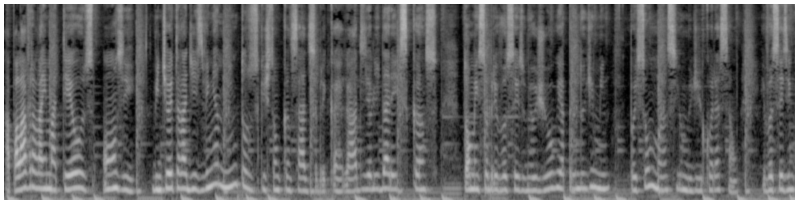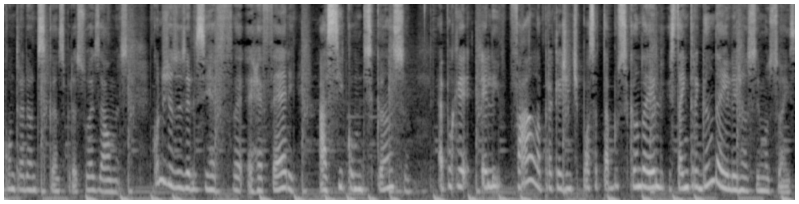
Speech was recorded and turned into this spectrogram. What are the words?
A palavra lá em Mateus 11, 28, ela diz: Venha a mim todos os que estão cansados e sobrecarregados, e eu lhes darei descanso. Tomem sobre vocês o meu jugo e aprendam de mim, pois sou manso e humilde de coração, e vocês encontrarão descanso para suas almas. Quando Jesus ele se refere a si como descanso, é porque ele fala para que a gente possa estar tá buscando a ele, estar entregando a ele as nossas emoções.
